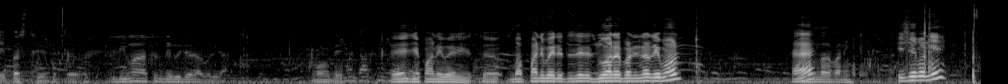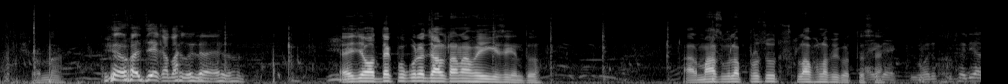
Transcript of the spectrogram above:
এই পাশ থেকে করতে হবে। ডিমা তুক দে ভিডিওটা মুখ এই যে পানি বাইরে যেতে বা পানি বাইরে যে জোয়ারের পানি না রিমন? হ্যাঁ? সুন্দর পানি। কিসে পানি? না যে কথা কইল এখন। এই যে অর্ধেক পুকুরে জাল টানা হয়ে গেছে কিন্তু। আর মাছগুলা প্রচুর লাফালাফি করতেছে। দিয়া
